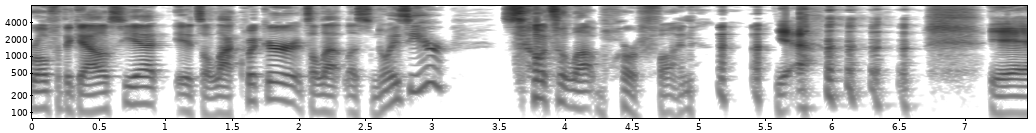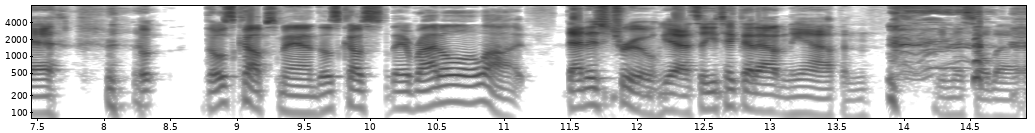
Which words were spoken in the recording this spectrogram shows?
Roll for the Galaxy yet. It's a lot quicker, it's a lot less noisier, so it's a lot more fun. yeah, yeah. those cups, man, those cups they rattle a lot. That is true. Yeah. So you take that out in the app and you miss all that.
